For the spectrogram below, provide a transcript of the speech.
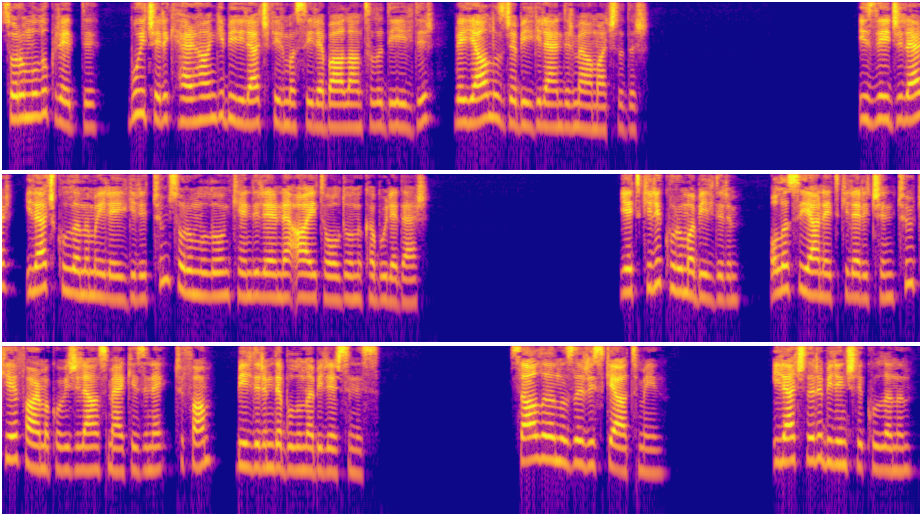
Sorumluluk reddi, bu içerik herhangi bir ilaç firması ile bağlantılı değildir ve yalnızca bilgilendirme amaçlıdır. İzleyiciler, ilaç kullanımı ile ilgili tüm sorumluluğun kendilerine ait olduğunu kabul eder. Yetkili kuruma bildirim, olası yan etkiler için Türkiye Farmakovijilans Merkezi'ne TÜFAM, bildirimde bulunabilirsiniz. Sağlığınızı riske atmayın. İlaçları bilinçli kullanın,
